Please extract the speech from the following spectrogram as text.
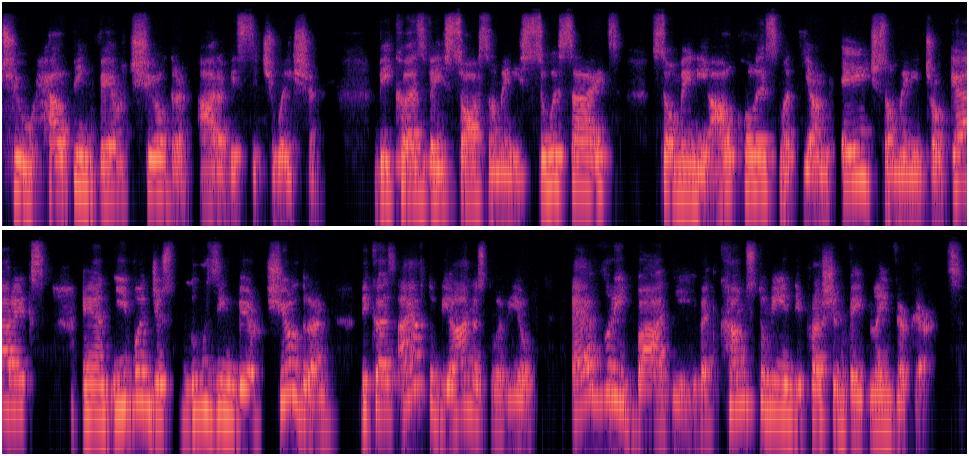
to helping their children out of this situation because they saw so many suicides, so many alcoholism at young age, so many drug addicts, and even just losing their children. Because I have to be honest with you, everybody that comes to me in depression, they blame their parents.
